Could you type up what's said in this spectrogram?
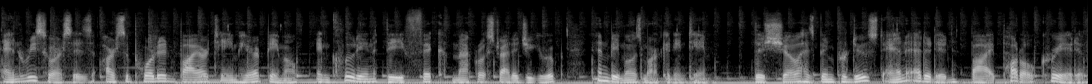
and resources are supported by our team here at BMO, including the FICC Macro Strategy Group and BMO's marketing team. This show has been produced and edited by Puddle Creative.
